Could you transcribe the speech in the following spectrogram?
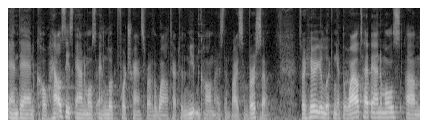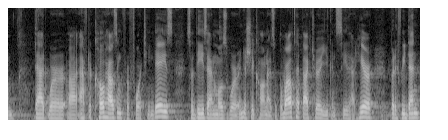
and then co-housed these animals and looked for transfer of the wild type to the mutant colonized and vice versa. So here you're looking at the wild type animals. Um, that were uh, after co-housing for 14 days. So these animals were initially colonized with the wild-type bacteria. You can see that here. But if we then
